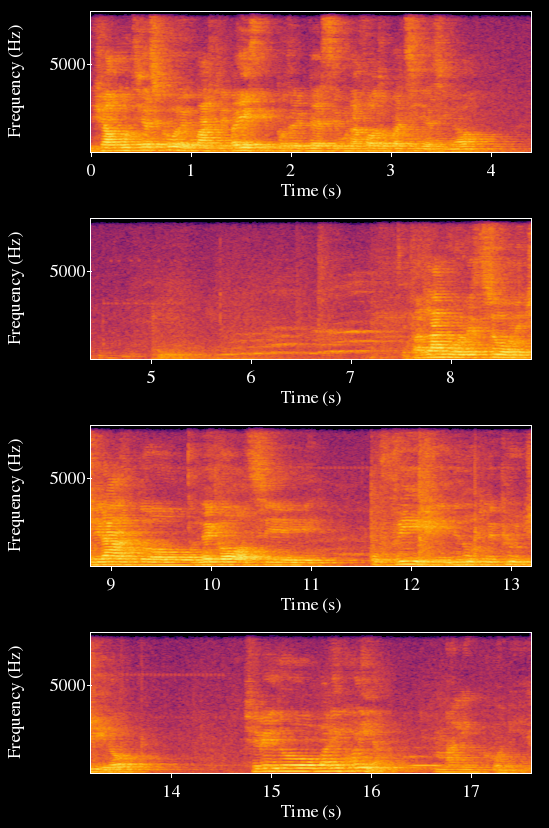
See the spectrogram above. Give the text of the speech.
Diciamo un fiascone come altri paesi che potrebbe essere una foto qualsiasi, no? Parlando con le persone, girando negozi, uffici, di tutto di più in giro, ci vedo malinconia. Malinconia.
